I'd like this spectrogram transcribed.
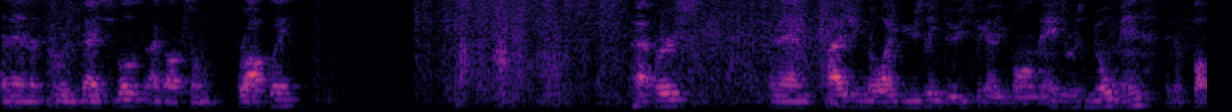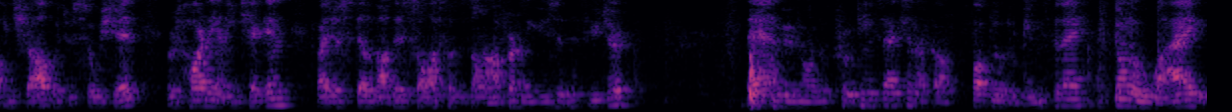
And then for the vegetables, I got some broccoli, peppers, and then, as you know, I usually do spaghetti bolognese. There was no mince in the fucking shop, which was so shit. There was hardly any chicken, but I just still got this sauce because it's on offer and I'll use it in the future. Then, moving on to the protein section, I got a fuckload of beans today. I don't know why.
